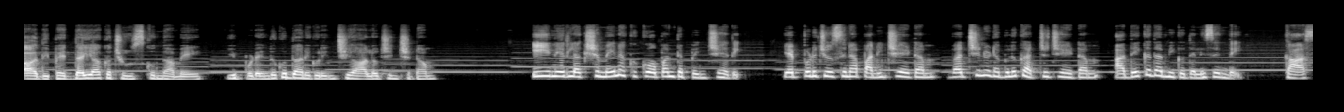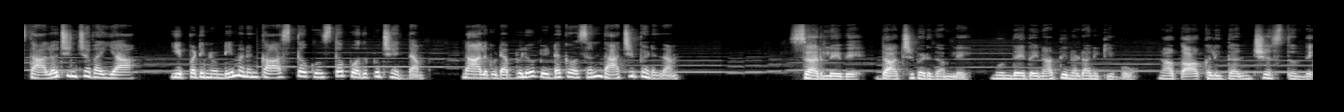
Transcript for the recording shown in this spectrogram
అది పెద్దయ్యాక చూసుకుందామే. ఇప్పుడెందుకు దాని గురించి ఆలోచించటం? ఈ నిర్లక్ష్యమే నాకు కోపం తెప్పించేది. ఎప్పుడు చూసినా పని చేయటం వచ్చిన డబ్బులు ఖర్చు చేయటం అదే కదా మీకు తెలిసింది. కాస్త ఆలోచించవయ్యా. ఇప్పటి నుండి మనం కాస్తో కూస్తో పొదుపు చేద్దాం. నాలుగు డబ్బులు బిడ్డ కోసం దాచి పెడదాం సర్లేవే దాచిపెడదాంలే. ముందేదైనా తినడానికి ఇవ్వు నాకు ఆకలి దంచేస్తుంది.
